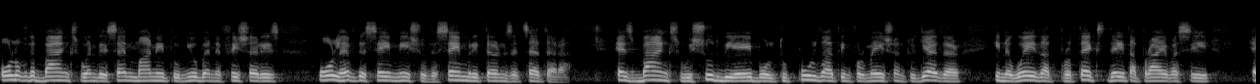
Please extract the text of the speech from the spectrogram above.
All of the banks, when they send money to new beneficiaries, all have the same issue, the same returns, etc. As banks, we should be able to pull that information together in a way that protects data privacy Uh,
